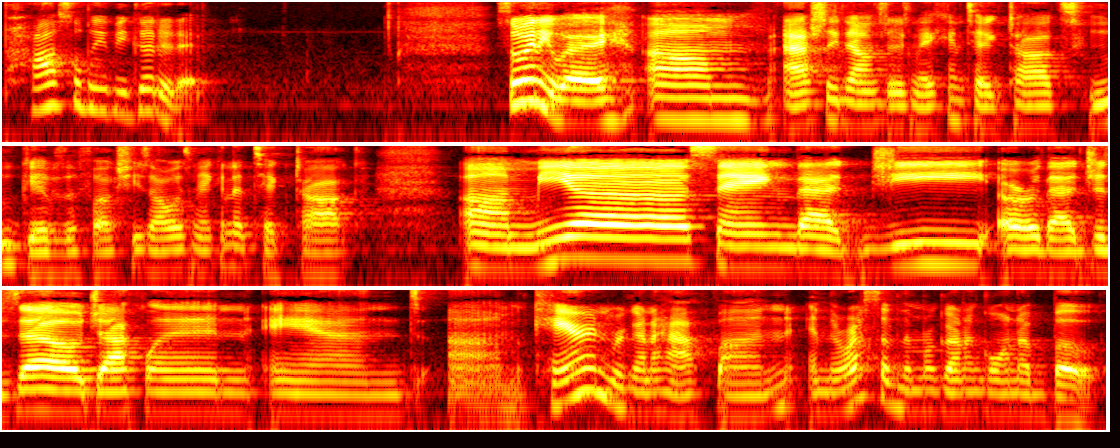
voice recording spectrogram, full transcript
possibly be good at it. So anyway, um, Ashley downstairs making TikToks. Who gives a fuck? She's always making a TikTok. Um, Mia saying that G or that Gizelle, Jacqueline, and um, Karen were gonna have fun, and the rest of them were gonna go on a boat.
